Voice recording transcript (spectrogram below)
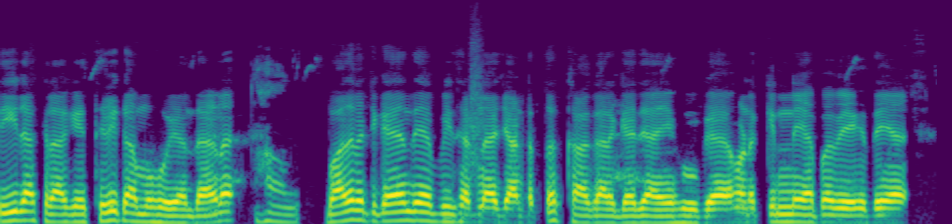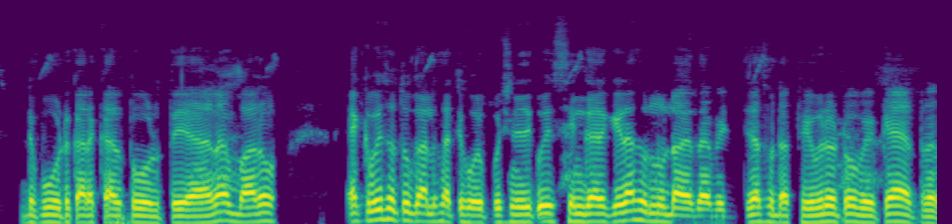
30 ਲੱਖ ਲਾ ਕੇ ਇੱਥੇ ਵੀ ਕੰਮ ਹੋ ਜਾਂਦਾ ਹੈ ਨਾ ਹਾਂ। ਬਾਅਦ ਵਿੱਚ ਕਹਿ ਦਿੰਦੇ ਆ ਵੀ ਸਾਡੇ ਨਾਲ ਏਜੰਟ ਧੱਕਾ ਕਰ ਗਿਆ ਜਾਂ ਐ ਹੋ ਗਿਆ ਹੁਣ ਕਿੰਨੇ ਆਪਾਂ ਵੇਖਦੇ ਆ ਡਿਪੋਰਟ ਕਰ ਕਰ ਤੋੜਤੇ ਆ ਹਨਾ? ਬਾਹਰੋਂ ਇੱਕ ਵੀ ਤੁਹਾਨੂੰ ਗੱਲ ਸੱਚ ਹੋਰ ਪੁੱਛਣੀ ਸੀ ਕੋਈ ਸਿੰਗਰ ਕਿਹੜਾ ਤੁਹਾਨੂੰ ਲੱਗਦਾ ਵੀ ਜਿਹੜਾ ਤੁਹਾਡਾ ਫੇਵਰੇਟ ਹੋਵੇ ਘੈਂਟ?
